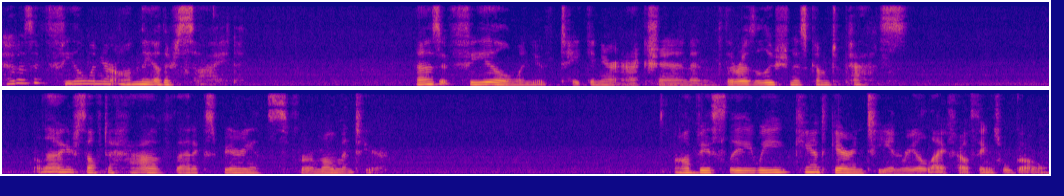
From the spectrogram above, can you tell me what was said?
how does it feel when you're on the other side? How does it feel when you've taken your action and the resolution has come to pass? Allow yourself to have that experience for a moment here. Obviously, we can't guarantee in real life how things will go,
